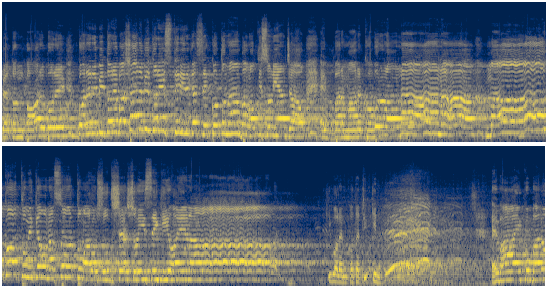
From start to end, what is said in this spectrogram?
বেতন পাওয়ার পরে ঘরের ভিতরে, বাসার ভিতরে স্ত্রীর কাছে কত না ভালো কিছু নিয়ে যাও। একবার মার খবর নাও, না না শেষ হইছে কি হয় না? কি বলেন, কথা ঠিক কিনা? এ ভাই, খুব ভালো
